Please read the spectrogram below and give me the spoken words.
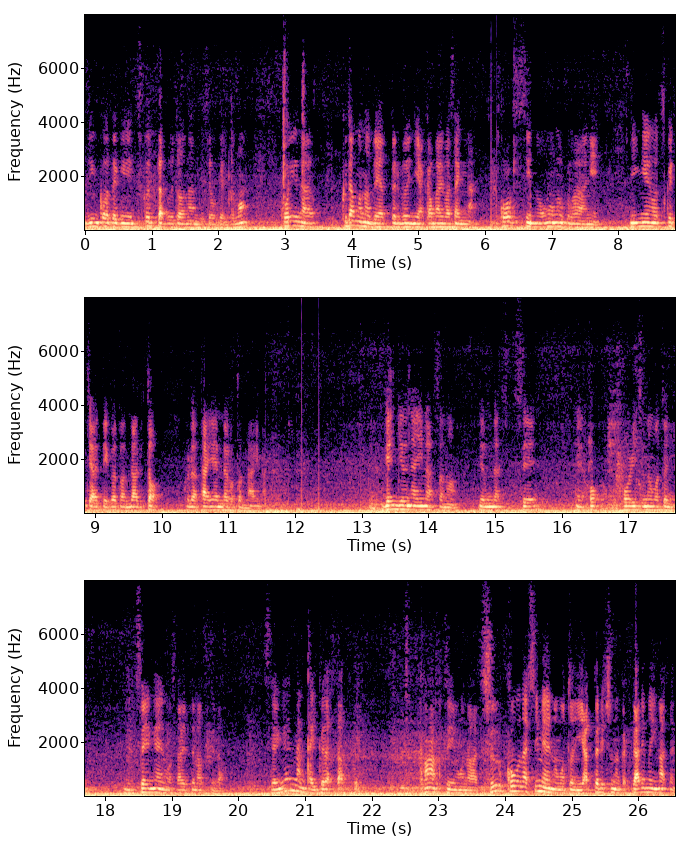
人工的に作ったブドウなんでしょうけれどもこういうのは果物でやってる分には構いませんが好奇心の赴くままに人間を作っちゃうということになるとこれは大変なことになります。厳重な今そのいろんな法律のもとに制限をされてますけど制限なんかいくらしたって。科学というものは崇高な使命のもとにやってる人なんか誰もいません。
